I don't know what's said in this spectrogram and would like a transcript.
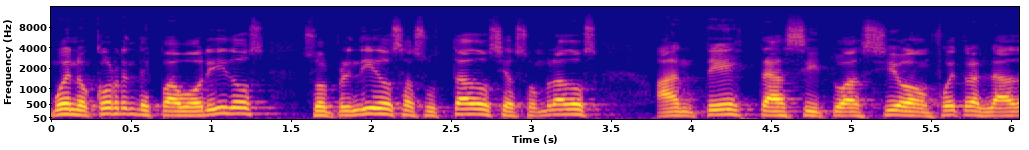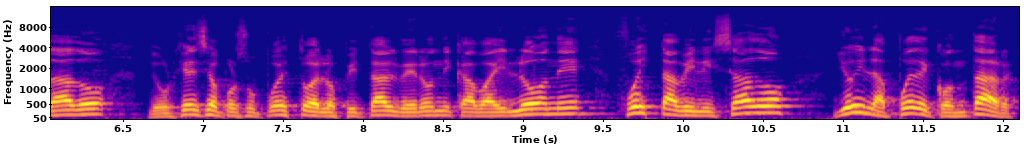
bueno, corren despavoridos, sorprendidos, asustados y asombrados ante esta situación. Fue trasladado de urgencia, por supuesto, al hospital Verónica Bailone, fue estabilizado y hoy la puede contar.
